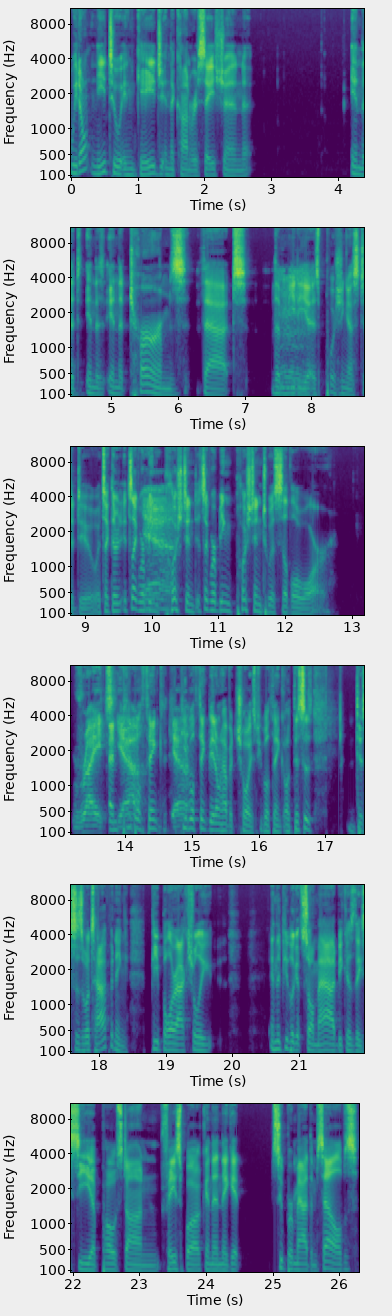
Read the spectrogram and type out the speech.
we don't need to engage in the conversation in the in the in the terms that the Mm. media is pushing us to do. It's like they're it's like we're Yeah. being pushed in it's like we're being pushed into a civil war. Right. And yeah. people think Yeah. people think they don't have a choice. People think, "Oh, this is this is what's happening." People are actually and then people get so mad because they see a post on Facebook and then they get super mad themselves.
